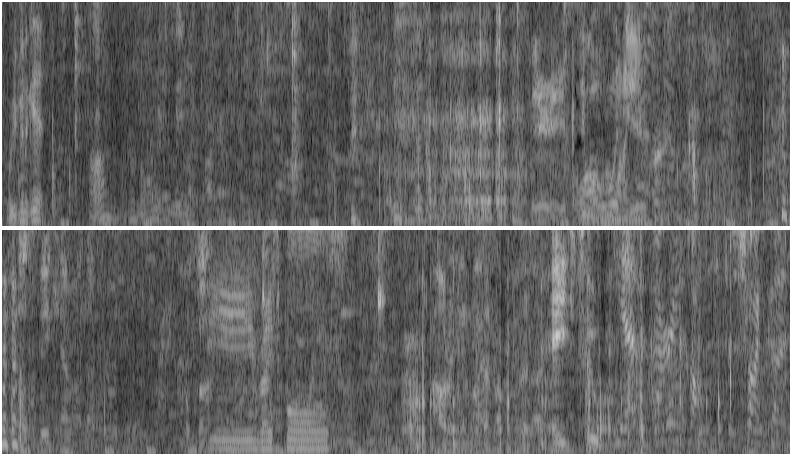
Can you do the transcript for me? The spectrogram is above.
what are you gonna get huh i don't know Theory. see what we want to eat first There's no speed camera on that fridge. She rice bowls. oh that's, that's, that's age two Yes, I already caught the shotgun.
